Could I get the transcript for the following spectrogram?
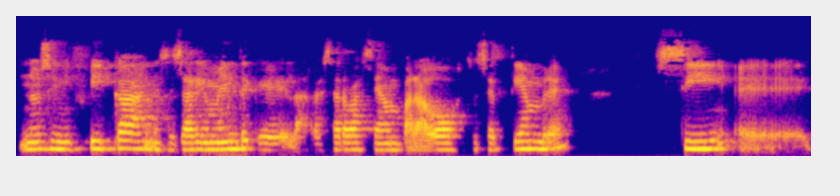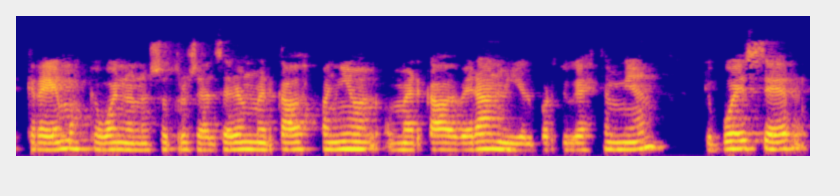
No significa necesariamente que las reservas sean para agosto, septiembre, sí eh, creemos que, bueno, nosotros al ser un mercado español, un mercado de verano y el portugués también, que puede ser,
